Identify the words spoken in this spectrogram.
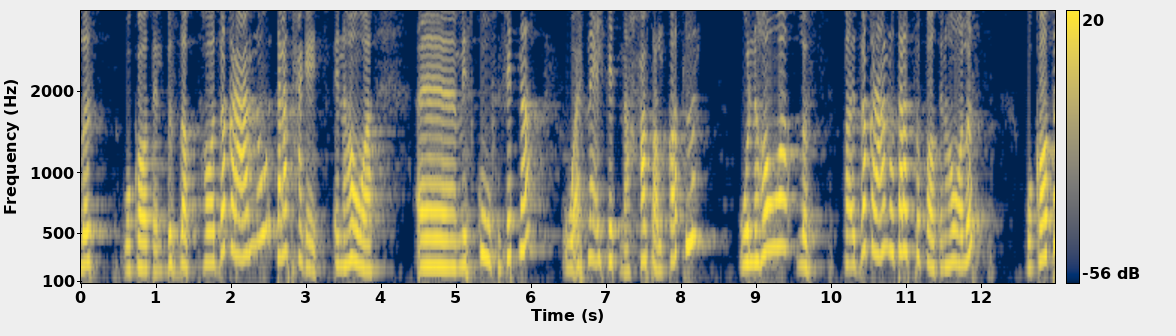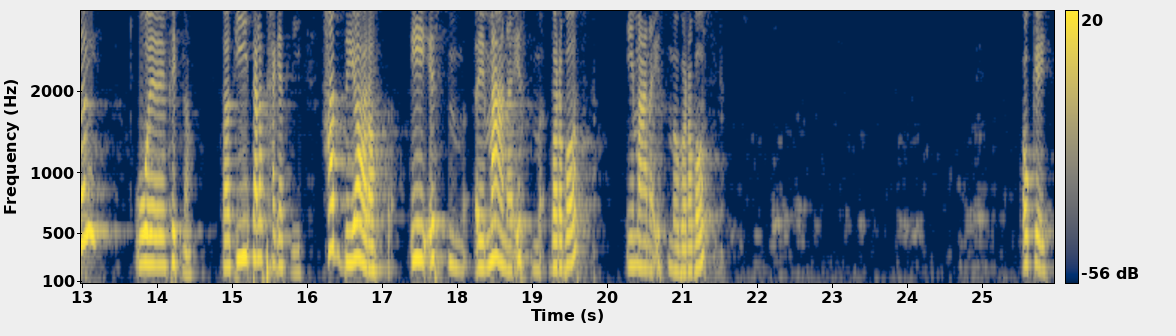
لص وقاتل. بالظبط. هو اتذكر عنه ثلاث حاجات. إن هو مسكوه في فتنة وأثناء الفتنة حصل قتل وإن هو لص. فاتذكر عنه ثلاث صفات إن هو لص وقاتل وفتنة. ففي ثلاث حاجات ليه. حد يعرف إيه اسم إيه معنى اسم باراباس إيه معنى اسم باراباس أوكي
